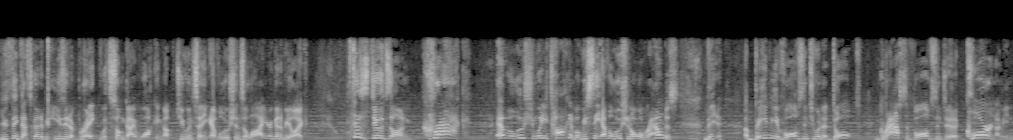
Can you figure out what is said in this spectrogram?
you think that's going to be easy to break with some guy walking up to you and saying evolution's a lie? You're going to be like, this dude's on crack. Evolution, what are you talking about? We see evolution all around us. The, a baby evolves into an adult. Grass evolves into corn. I mean,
